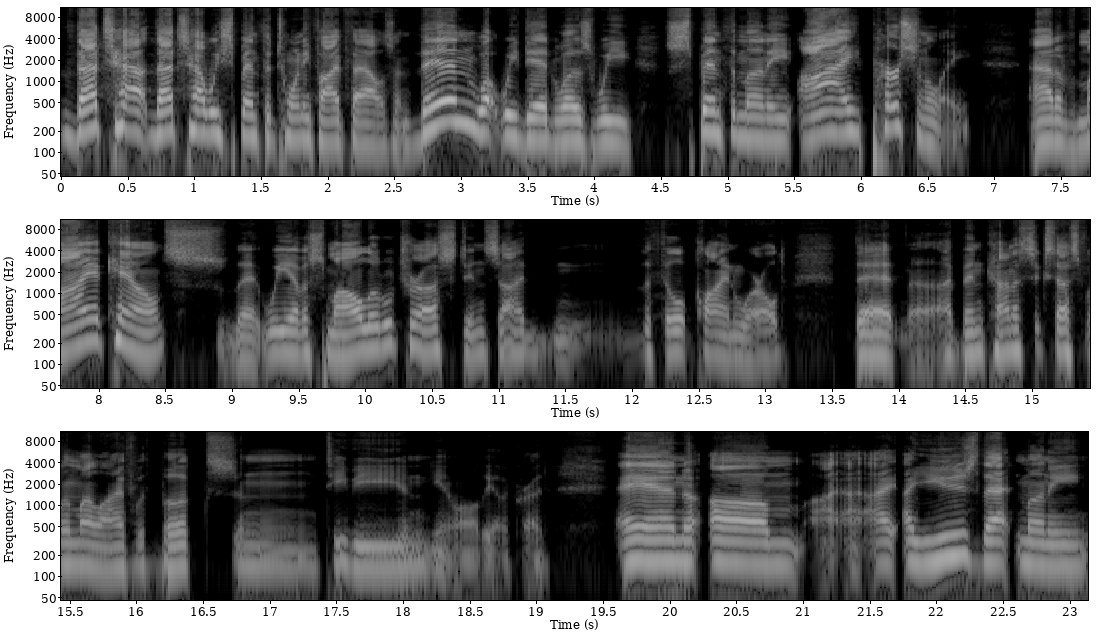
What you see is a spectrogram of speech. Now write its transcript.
that's how that's how we spent the 25,000. Then what we did was we spent the money I personally out of my accounts that we have a small little trust inside the Philip Klein world that uh, I've been kind of successful in my life with books and TV and you know all the other crud. And um, I, I, I used that money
